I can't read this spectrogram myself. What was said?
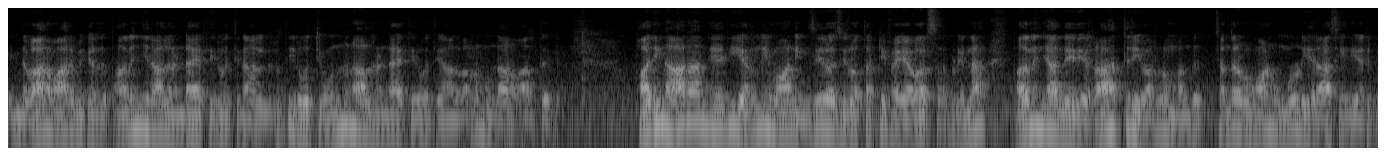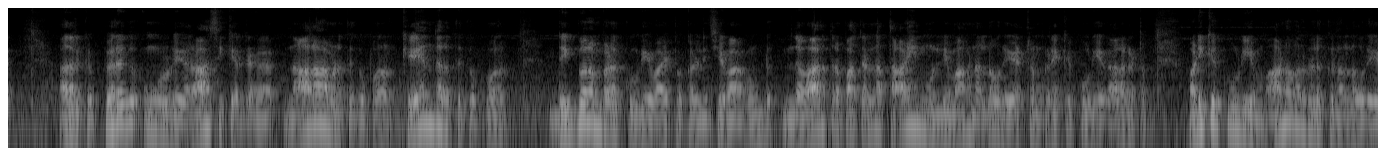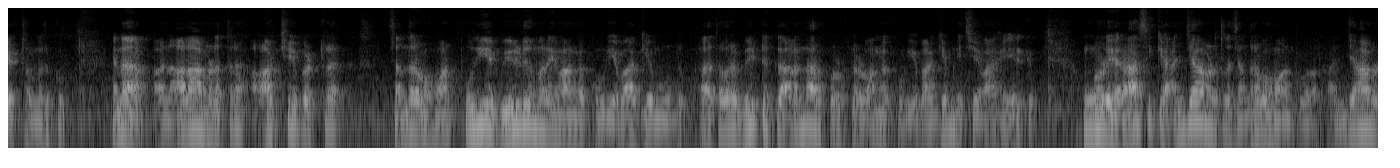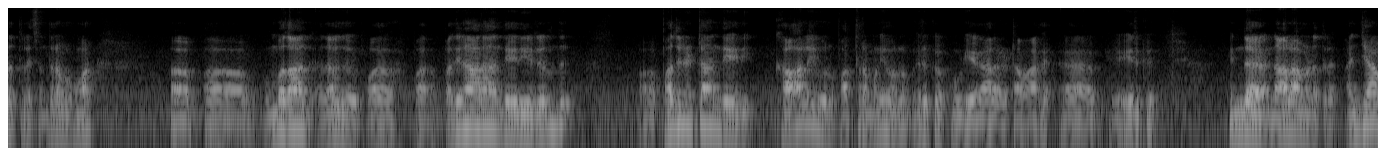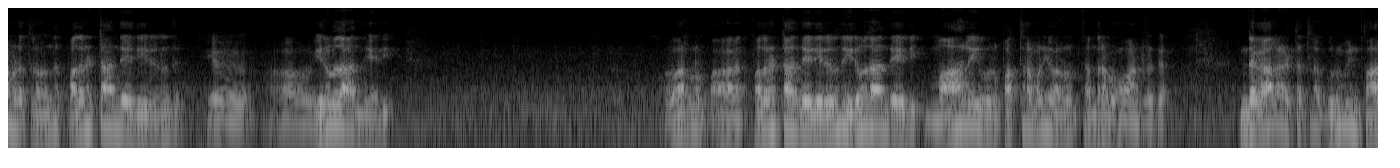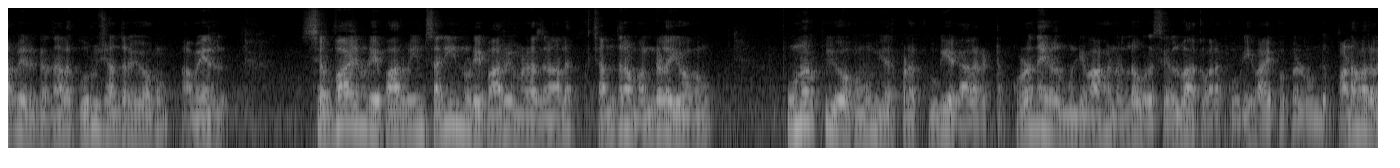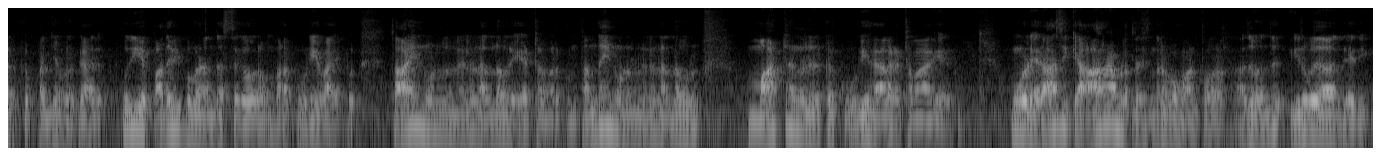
இந்த வாரம் ஆரம்பிக்கிறது பதினஞ்சு நாலு ரெண்டாயிரத்தி இருபத்தி நாலுலேருந்து இருபத்தி ஒன்று நாலு ரெண்டாயிரத்தி இருபத்தி நாலு வரலும் உண்டான வாரத்துக்கு. பதினாறாம் தேதி early morning zero zero thirty five hours அப்படின்னா பதினஞ்சாம் தேதி ராத்திரி வரலும் வந்து சந்திர பகவான் உங்களுடைய ராசியிலே இருக்கு அதற்கு பிறகு உங்களுடைய ராசிக்கு நாலாம் இடத்துக்கு போகிற கேந்திரத்துக்கு போகிற திக்பலம் பெறக்கூடிய வாய்ப்புகள் நிச்சயமாக உண்டு. இந்த வாரத்தில் பார்த்தோம்னா தாயின் மூலியமாக நல்ல ஒரு ஏற்றம் கிடைக்கக்கூடிய காலகட்டம். படிக்கக்கூடிய மாணவர்களுக்கு நல்ல ஒரு ஏற்றம் இருக்கும். ஏன்னா நாலாம் இடத்துல ஆட்சி பெற்ற சந்திர பகவான் புதிய வீடு மனை வாங்கக்கூடிய பாக்கியம் உண்டு. அதை தவிர வீட்டுக்கு அலங்கார பொருட்கள் வாங்கக்கூடிய பாக்கியம் நிச்சயமாக இருக்கு. உங்களுடைய ராசிக்கு அஞ்சாம் இடத்துல சந்திர பகவான் போகிறார் அஞ்சாம் இடத்துல சந்திர பகவான் ஒன்பதாம் அதாவது ப- ப- பதினாறாம் தேதியிலிருந்து பதினெட்டாம் தேதி காலை ஒரு பத்தரை மணி வரலும் இருக்கக்கூடிய காலகட்டமாக இருக்குது இருக்கு. இந்த நாலாம் இடத்துல அஞ்சாம் இடத்துல வந்து பதினெட்டாம் தேதியிலிருந்து இருபதாம் தேதி வரணும் பதினெட்டாம் தேதியிலிருந்து இருபதாம் தேதி மாலை ஒரு பத்தரை மணி வரணும் சந்திர பகவான் இருக்கு. இந்த காலகட்டத்தில் குருவின் பார்வை இருக்கிறதுனால குரு சந்திர யோகம் அமையறது. செவ்வாயினுடைய பார்வையும் சனியினுடைய பார்வையும் விழாதனால சந்திர மங்கள யோகமும் புணர்ப்பு யோகமும் ஏற்படக்கூடிய காலகட்டம். குழந்தைகள் மூலியமாக நல்ல ஒரு செல்வாக்கு வரக்கூடிய வாய்ப்புகள் உண்டு. பணவரவிற்கு பஞ்சம் இருக்காது. புதிய பதவி புகழ் அந்தஸ்து கௌரவம் வரக்கூடிய வாய்ப்பு. தாயின் உடல்நிலையில் நல்ல ஒரு ஏற்றம் இருக்கும். தந்தையின் உடல்நிலையில் நல்ல ஒரு மாற்றங்கள் இருக்கக்கூடிய காலகட்டமாக இருக்கும். உங்களுடைய ராசிக்கு ஆறாம் இடத்துல சந்திர பகவான் போகிறார் அது வந்து இருபதாம் தேதி.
